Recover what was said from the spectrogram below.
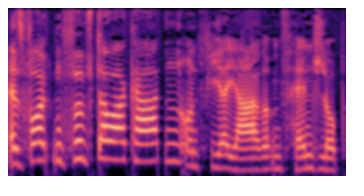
Es folgten fünf Dauerkarten und vier Jahre im Fanclub.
